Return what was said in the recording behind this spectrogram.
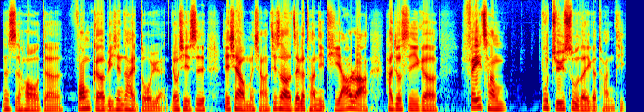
那时候的风格比现在还多元，尤其是接下来我们想要介绍的这个团体 Tiara，它就是一个非常不拘束的一个团体。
